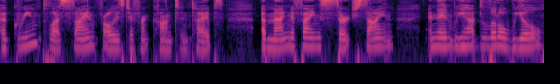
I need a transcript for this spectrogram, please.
a green plus sign for all these different content types, a magnifying search sign, and then we have the little wheel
